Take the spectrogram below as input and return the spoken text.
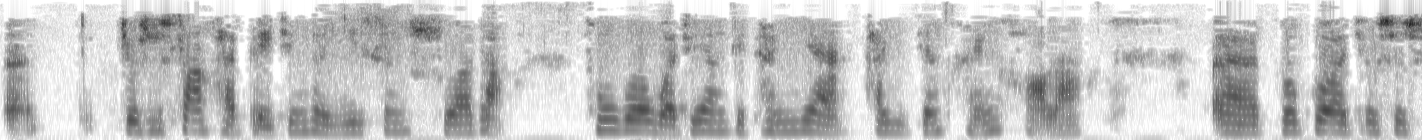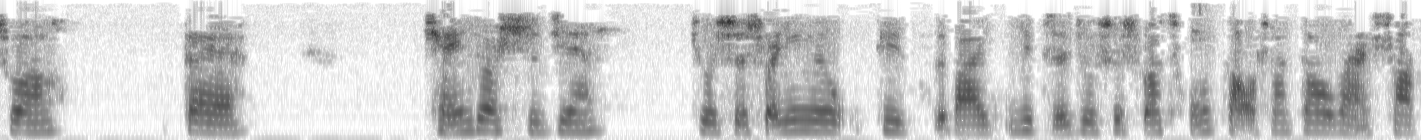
呃，就是上海、北京的医生说的。通过我这样给他念，他已经很好了。呃，不过就是说，在前一段时间，就是说，因为弟子吧，一直就是说从早上到晚上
